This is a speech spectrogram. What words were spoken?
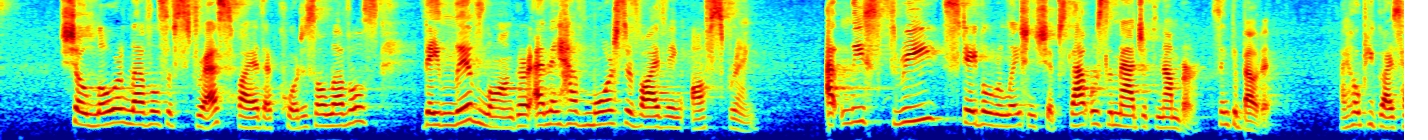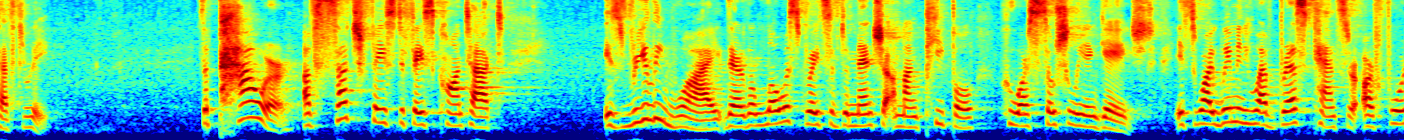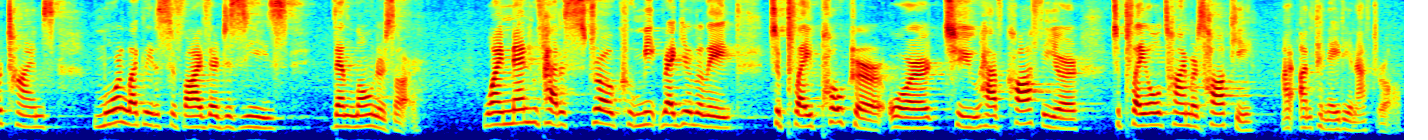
show lower levels of stress via their cortisol levels, they live longer, and they have more surviving offspring. At least three stable relationships, that was the magic number. Think about it. I hope you guys have three. The power of such face to face contact is really why there are the lowest rates of dementia among people who are socially engaged. It's why women who have breast cancer are four times more likely to survive their disease than loners are. Why men who've had a stroke who meet regularly to play poker or to have coffee or to play old timers hockey, I, am Canadian after all,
